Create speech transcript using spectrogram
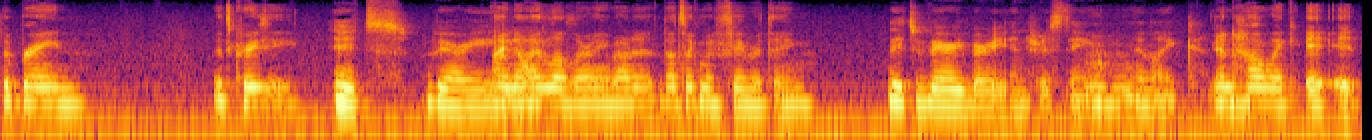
The brain. It's crazy. It's very. I know. I love learning about it. That's like my favorite thing. It's very very interesting Mhm. and like. And how like it, it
